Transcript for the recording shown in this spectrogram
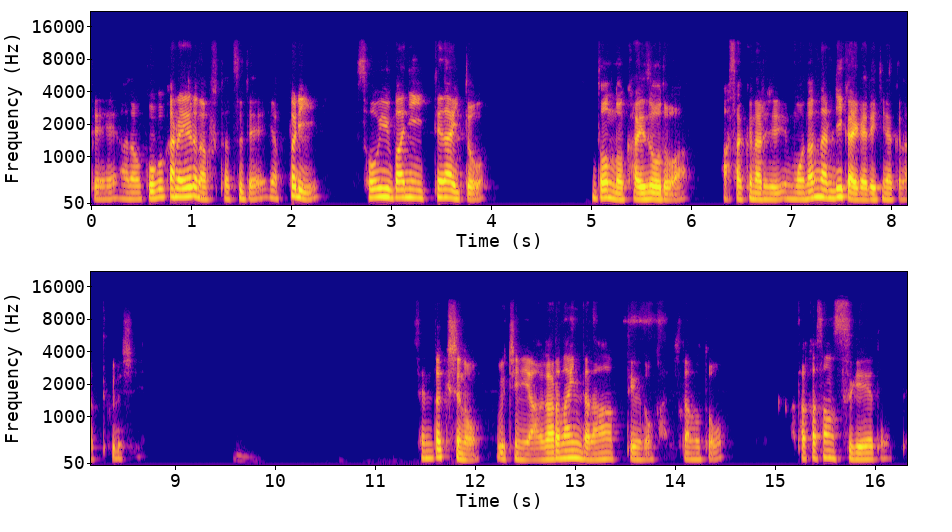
て、あの、ここから言えるのは2つで、やっぱりそういう場に行ってないと、どんどん解像度は浅くなるし、もうだんだん理解ができなくなってくるし、選択肢のうちに上がらないんだなっていうのを感じたのと、高さんすげえと思って。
